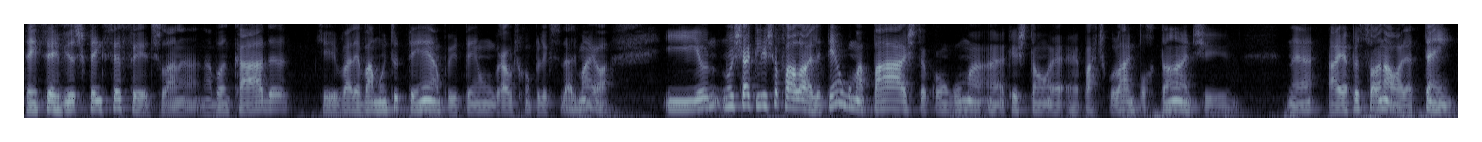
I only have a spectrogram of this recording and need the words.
Tem serviços que têm que ser feitos lá na, na bancada, que vai levar muito tempo e tem um grau de complexidade maior. E eu, no checklist eu falo, olha, tem alguma pasta com alguma eh, questão é, é, particular, importante, né? Aí a pessoa, não, olha, tem.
